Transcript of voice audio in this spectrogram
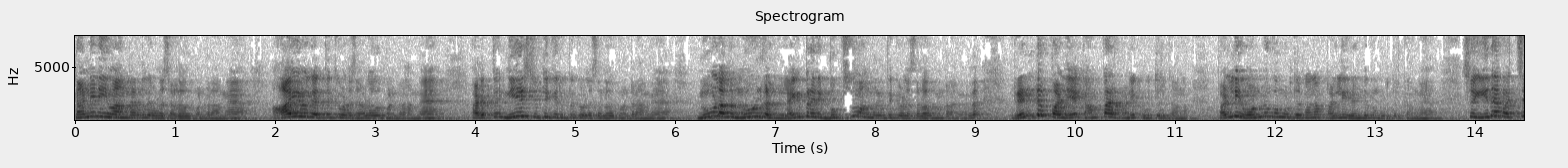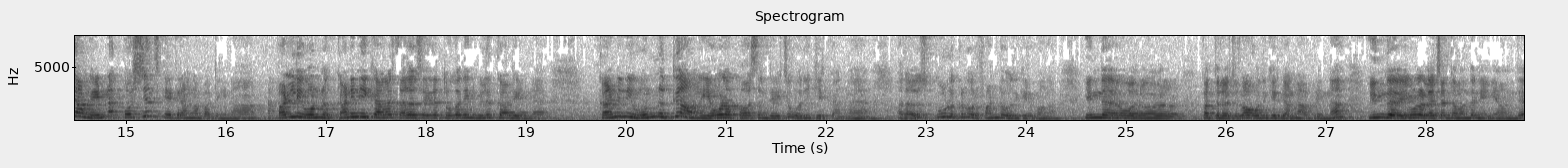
கணினி வாங்குறதுல இவ்வளோ செலவு பண்ணுறாங்க ஆய்வகத்துக்கு இவ்வளோ செலவு பண்ணுறாங்க அடுத்து நீர் சுத்திகரிப்புக்கு இவ்வளோ செலவு பண்ணுறாங்க நூலக நூல்கள் லைப்ரரி புக்ஸ் வாங்குறதுக்கு இவ்வளோ செலவு பண்ணுறாங்க ரெண்டு பள்ளியை கம்பேர் பண்ணி கொடுத்துருக்காங்க. பள்ளி ஒன்றுக்கும் கொடுத்துருக்காங்க பள்ளி ரெண்டுக்கும் கொடுத்துருக்காங்க. ஸோ இதை வச்சு அவங்க என்ன கொஸ்டின்ஸ் கேட்குறாங்க பார்த்தீங்கன்னா பள்ளி ஒன்று கணினிக்காக செலவு செய்த தொகையின் விழுக்காடு என்ன? கணினி ஒன்றுக்கு அவங்க எவ்வளோ பர்சன்டேஜ் ஒதுக்கியிருக்காங்க? அதாவது ஸ்கூலுக்குன்னு ஒரு ஃபண்டு ஒதுக்கியிருப்பாங்க. இந்த ஒரு பத்து லட்ச ரூபா ஒதுக்கியிருக்காங்க அப்படின்னா இந்த இவ்வளோ லட்சத்தை வந்து நீங்கள் வந்து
